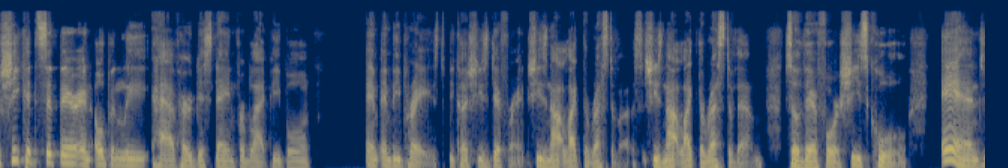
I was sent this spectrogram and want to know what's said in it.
She could sit there and openly have her disdain for black people and, and be praised because she's different. She's not like the rest of us. She's not like the rest of them. So therefore, she's cool. And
